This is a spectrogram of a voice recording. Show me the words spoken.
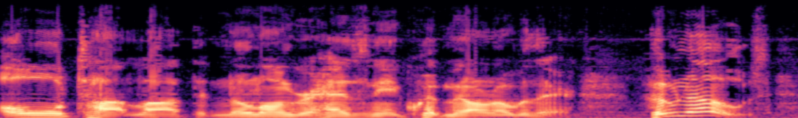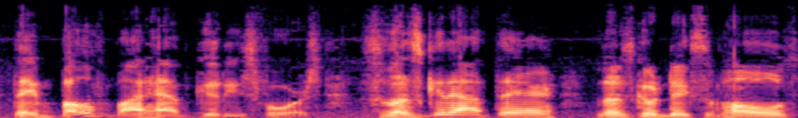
old tot lot that no longer has any equipment on over there who knows? They both might have goodies for us. So let's get out there. Let's go dig some holes.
